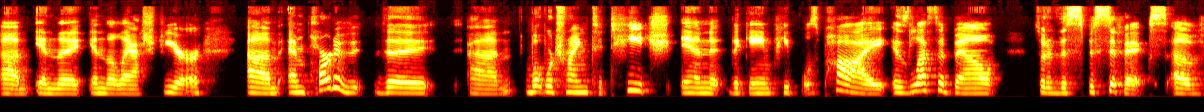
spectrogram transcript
um, in the in the last year. Um, and part of the um, what we're trying to teach in the game People's Pie is less about sort of the specifics of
